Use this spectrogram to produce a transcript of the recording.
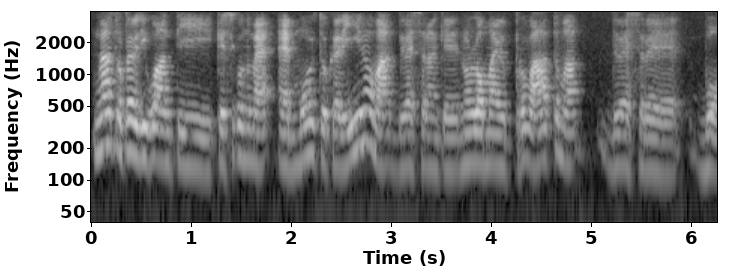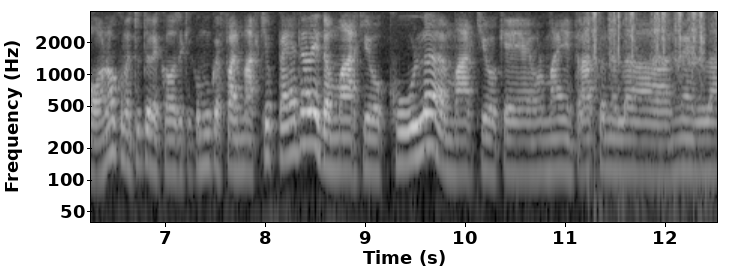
Un altro paio di guanti che secondo me è molto carino, ma deve essere anche, non l'ho mai provato, ma deve essere buono, come tutte le cose che comunque fa il marchio Pedale, ed è un marchio cool, un marchio che è ormai entrato nella, nella,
